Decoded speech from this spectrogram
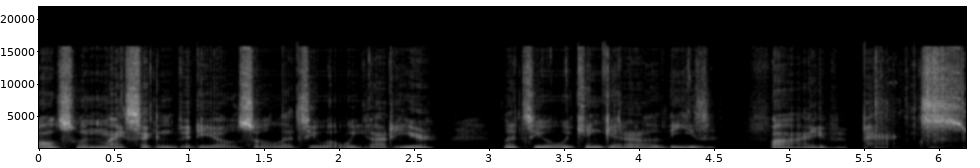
also in my second video. So let's see what we got here. Let's see what we can get out of these five packs.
